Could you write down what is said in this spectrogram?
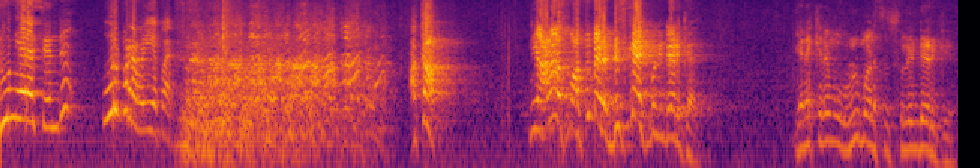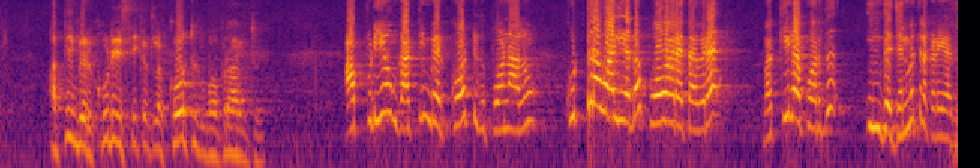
ஜூனியரா சேர்ந்து உருப்புற வழிய பாரு. அக்கா நீ அனாஸ் பத்து பேரை டிஸ்கரேஜ் பண்ணிட்டே இருக்க. எனக்கு என்னமோ உள் மனசு சொல்லிட்டே இருக்கு. அத்தையும் பேர் கூடிய சீக்கிரத்துல கோர்ட்டுக்கு போறான்ட்டு. அப்படியே உங்க அத்தின் பேர் கோர்ட்டுக்கு போனாலும் குற்றவாளியா தான் போவாரே தவிர வக்கீலா போறது இந்த ஜென்மத்துல கிடையாது.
